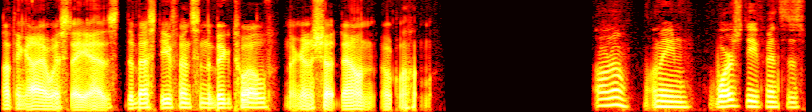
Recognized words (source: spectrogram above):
I think Iowa State has the best defense in the Big 12. They're going to shut down Oklahoma. I don't know. I mean, worst defenses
